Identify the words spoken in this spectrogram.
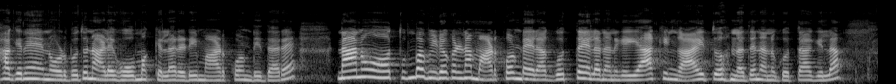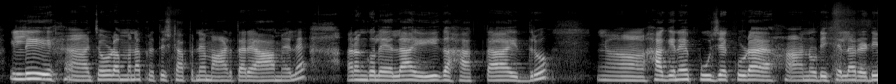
ಹಾಗೆಯೇ ನೋಡ್ಬೋದು, ನಾಳೆ ಹೋಮಕ್ಕೆಲ್ಲ ರೆಡಿ ಮಾಡ್ಕೊಂಡಿದ್ದಾರೆ. ನಾನು ತುಂಬ ವೀಡಿಯೋಗಳನ್ನ ಮಾಡ್ಕೊಂಡೇ ಇಲ್ಲ, ಗೊತ್ತೇ ಇಲ್ಲ ನನಗೆ ಯಾಕೆ ಹಿಂಗೆ ಆಯಿತು ಅನ್ನೋದೇ ನನಗೆ ಗೊತ್ತಾಗಿಲ್ಲ. ಇಲ್ಲಿ ಚೌಡಮ್ಮನ ಪ್ರತಿಷ್ಠಾಪನೆ ಮಾಡ್ತಾರೆ ಆಮೇಲೆ, ರಂಗೋಲಿ ಎಲ್ಲ ಈಗ ಹಾಕ್ತಾ ಇದ್ದರು ಹಾಗೆಯೇ ಪೂಜೆ ಕೂಡ ನೋಡಿ ಎಲ್ಲ ರೆಡಿ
